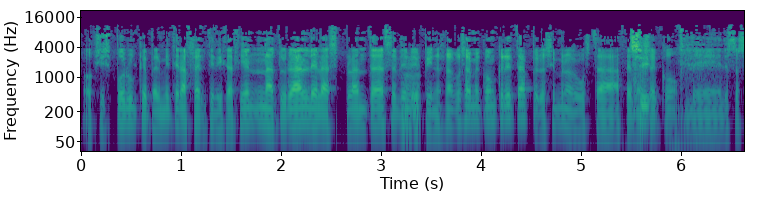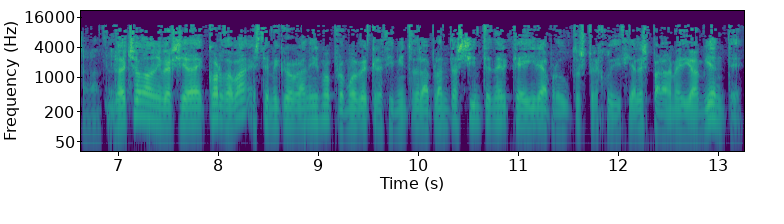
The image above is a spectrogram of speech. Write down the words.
oxysporum que permite la fertilización natural de las plantas de mm. pepino. Es una cosa muy concreta, pero siempre nos gusta hacernos eco de, estos avances. Lo ha hecho la Universidad de Córdoba. Este microorganismo promueve el crecimiento de la planta sin tener que ir a productos perjudiciales para el medio ambiente.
